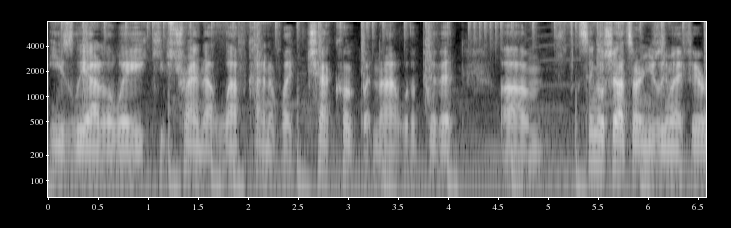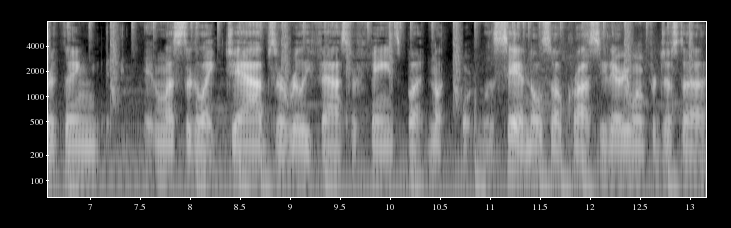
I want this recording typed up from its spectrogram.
easily out of the way. He keeps trying that left kind of like check hook, but not with a pivot. Um, single shots aren't usually my favorite thing, unless they're like jabs or really fast or feints. But no, let's say a no self cross. See there, he went for just a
